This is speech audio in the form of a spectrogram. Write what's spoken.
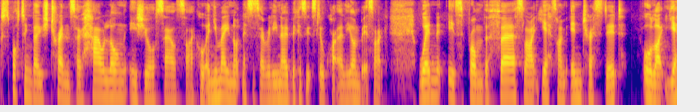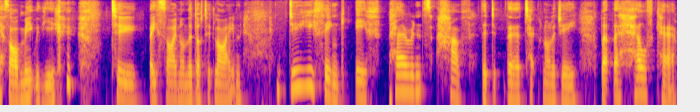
spotting those trends. So how long is your sales cycle? And you may not necessarily know because it's still quite early on but it's like when is from the first like yes i'm interested or like yes i'll meet with you to they sign on the dotted line. Do you think if parents have the, the technology, but the healthcare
